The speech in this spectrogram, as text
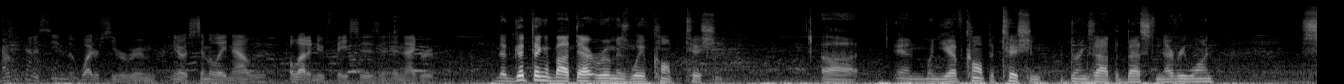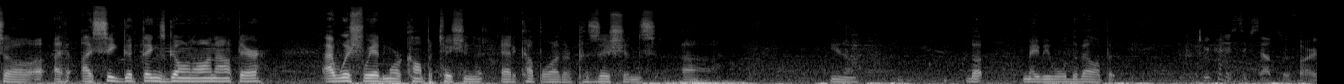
How have you kind of seen the wide receiver room, you know, assimilate now with a lot of new faces in that group? The good thing about that room is we have competition. Uh, and when you have competition, it brings out the best in everyone. So uh, I, I see good things going on out there. I wish we had more competition at a couple other positions. Uh, you know, but maybe we'll develop it. Of sticks out so far?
